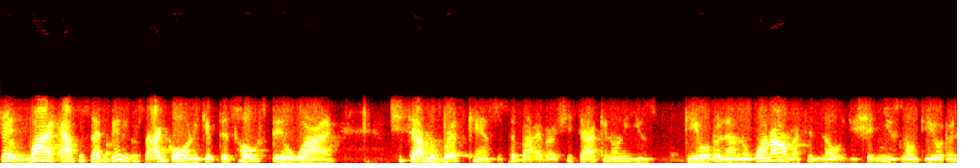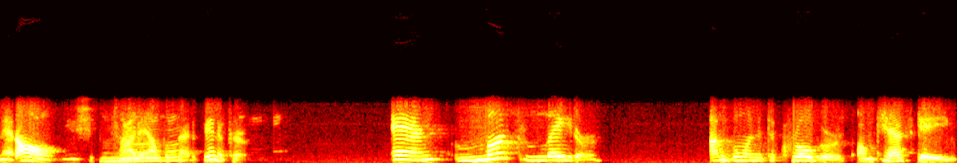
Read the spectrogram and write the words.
said, "Why apple cider vinegar?" So I go on and give this whole spiel why. She said, "I'm a breast cancer survivor." She said, "I can only use deodorant on the one arm." I said, "No, you shouldn't use no deodorant at all. You should try the apple Mhm. cider vinegar." And months later, I'm going into Kroger's on Cascade.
